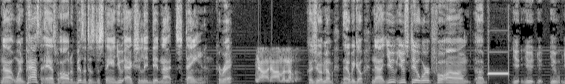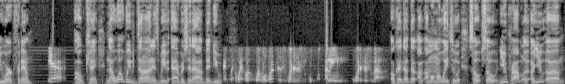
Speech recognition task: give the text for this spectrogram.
Now, when Pastor asked for all the visitors to stand, you actually did not stand, correct? No, no, I'm a member. Because you're a member. There we go. Now, you you still work for um uh you you you, you work for them? Okay. Now, what we've done is we've averaged it out that you. Wait, wait, what, what, what is this? What is this? I mean, what is this about? Okay, I'm, on my way to it. So so you probably are you um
